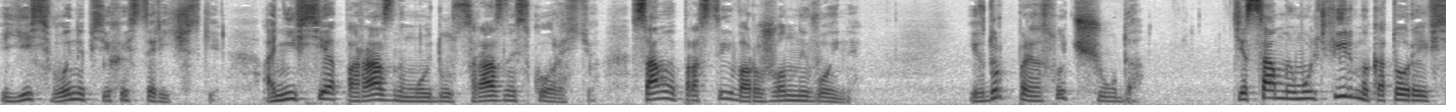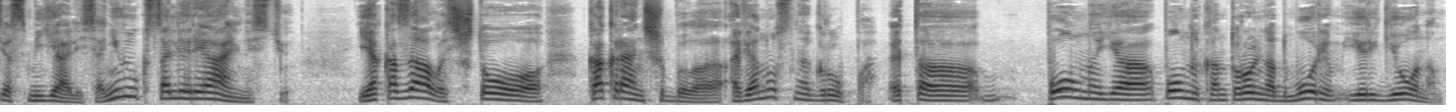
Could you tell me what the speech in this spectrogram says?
и есть войны психоисторические. Они все по-разному идут, с разной скоростью. Самые простые вооруженные войны. И вдруг произошло чудо. Те самые мультфильмы, которые все смеялись, они вдруг стали реальностью. И оказалось, что, как раньше было, авианосная группа – это полная, полный контроль над морем и регионом.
